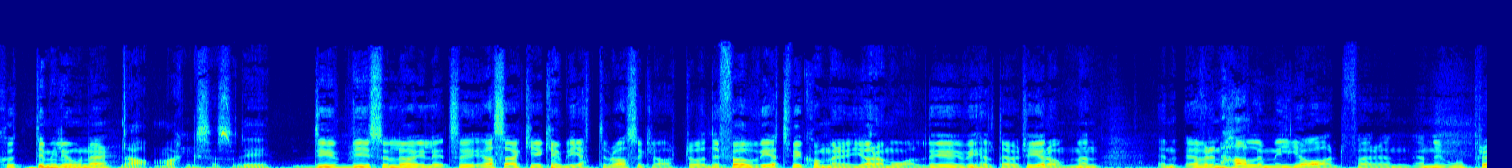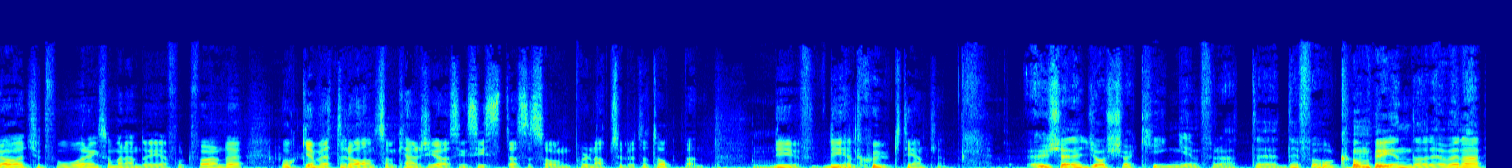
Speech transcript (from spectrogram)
70 miljoner. Ja, max alltså det Det blir så löjligt. Så alltså Ake kan ju bli jättebra såklart och Defoe vet vi kommer göra mål. Det är vi helt övertygade om. Men en, över en halv miljard för en, en oprövad 22-åring som han ändå är fortfarande och en veteran som kanske gör sin sista säsong på den absoluta toppen. Det, är, det är helt sjukt egentligen. Hur känner Joshua King inför att eh, Defoe kommer in då? Jag menar,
